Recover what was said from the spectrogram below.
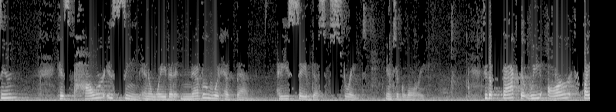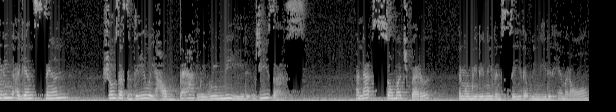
sin, his power is seen in a way that it never would have been had he saved us straight into glory. See, the fact that we are fighting against sin shows us daily how badly we need Jesus. And that's so much better than when we didn't even see that we needed him at all.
